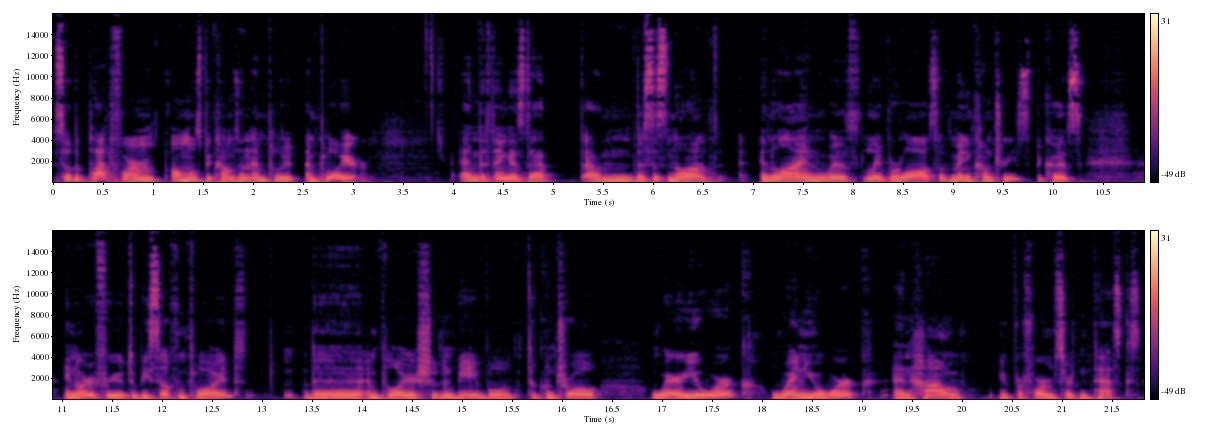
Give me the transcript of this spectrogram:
So the platform almost becomes an employ- employer and the thing is that um, this is not in line with labor laws of many countries because, in order for you to be self employed, the employer shouldn't be able to control where you work, when you work, and how you perform certain tasks.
